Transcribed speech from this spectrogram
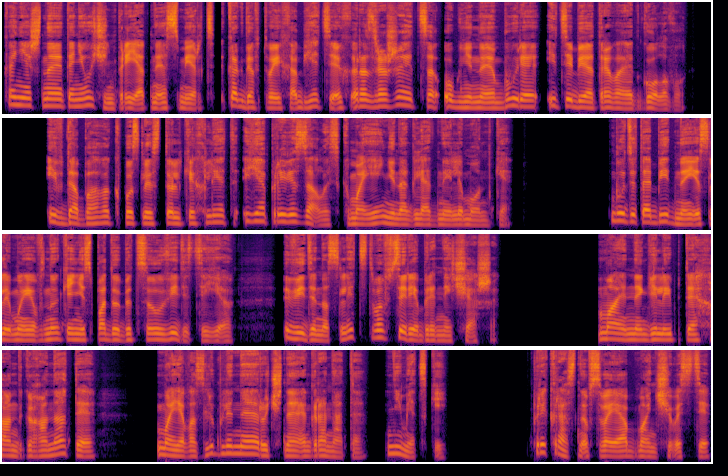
Конечно, это не очень приятная смерть, когда в твоих объятиях разражается огненная буря и тебе отрывает голову. И вдобавок, после стольких лет я привязалась к моей ненаглядной лимонке. Будет обидно, если мои внуки не сподобятся увидеть ее, видя наследство в серебряной чаше. «Meine geliebte Handgranate» — моя возлюбленная ручная граната, немецкий прекрасно в своей обманчивости,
